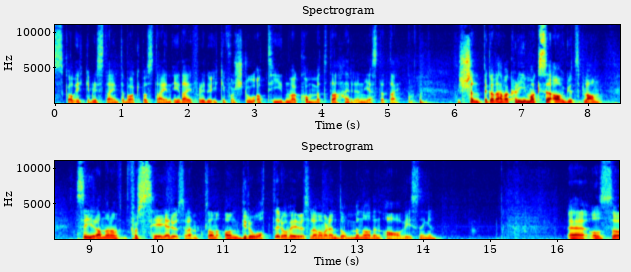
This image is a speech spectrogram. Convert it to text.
skal ikke bli stein tilbake på stein i deg, fordi du ikke forsto at tiden var kommet da Herren gjestet deg. Du skjønte ikke at dette var klimakset av Guds plan sier han når han får se Jerusalem. Så han, han gråter over Jerusalem over den dommen og den avvisningen. Eh, og så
